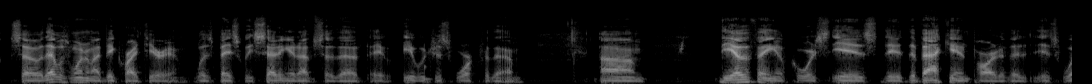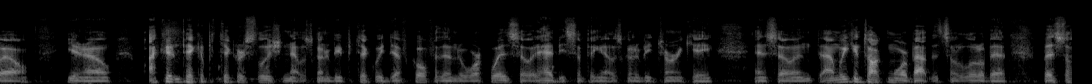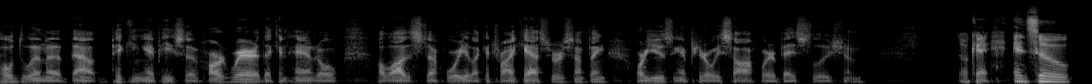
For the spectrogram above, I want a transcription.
so that was one of my big criteria was basically setting it up so that it, it would just work for them. Um, the other thing, of course, is the the back end part of it as well. You know, I couldn't pick a particular solution that was going to be particularly difficult for them to work with, so it had to be something that was going to be turnkey. And so, and, and we can talk more about this in a little bit, but it's the whole dilemma about picking a piece of hardware that can handle a lot of stuff for you, like a TriCaster or something, or using a purely software-based solution. Okay, and so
